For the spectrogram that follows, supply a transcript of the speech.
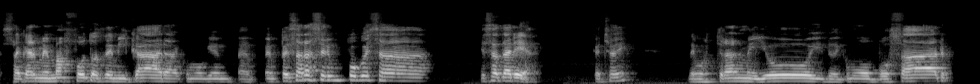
sacarme más fotos de mi cara, como que em- empezar a hacer un poco esa, esa tarea, ¿cachai? De mostrarme yo y de cómo posar,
